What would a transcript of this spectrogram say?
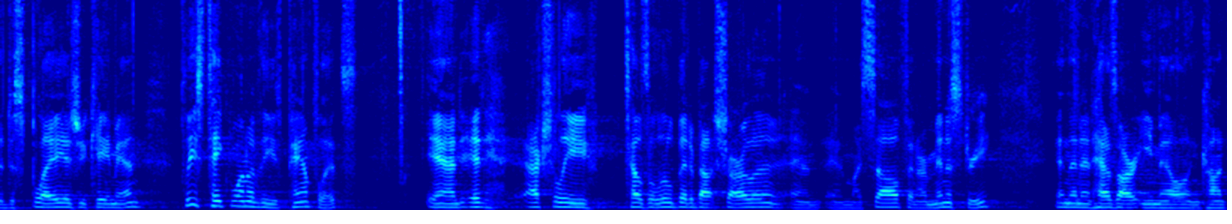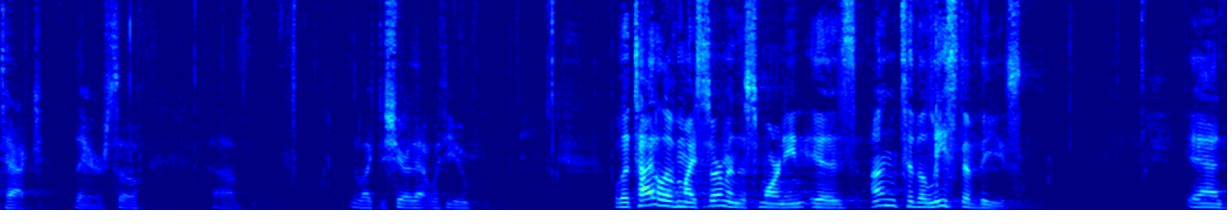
the display as you came in. Please take one of these pamphlets, and it actually tells a little bit about Charla and, and myself and our ministry, and then it has our email and contact there. So uh, we'd like to share that with you. Well, the title of my sermon this morning is Unto the Least of These. And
